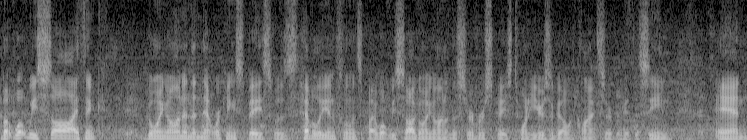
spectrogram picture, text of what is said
but what we saw, I think, going on in the networking space was heavily influenced by what we saw going on in the server space 20 years ago when client server hit the scene. And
